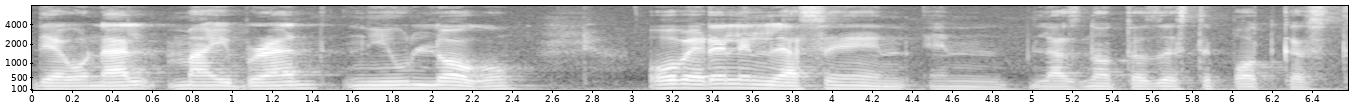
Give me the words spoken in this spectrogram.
diagonal My Brand New Logo o ver el enlace en, las notas de este podcast.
